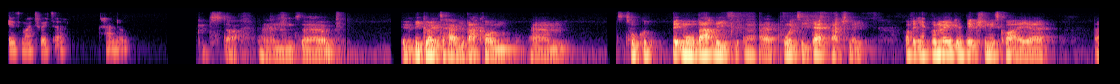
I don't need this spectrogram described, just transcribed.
is my Twitter handle. Good stuff. And uh, it would be great to have you back on um, to talk a bit more about these uh, points in depth. Actually, I think Yeah. for me, addiction is quite a, uh,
